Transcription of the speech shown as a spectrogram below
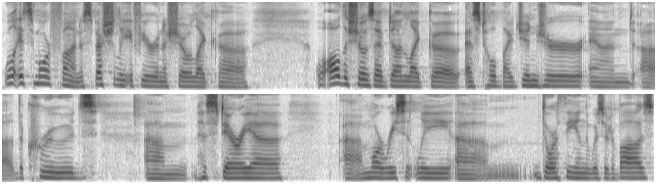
Well, it's more fun, especially if you're in a show like, uh, well, all the shows I've done, like uh, As Told by Ginger and uh, The Croods, um, Hysteria, uh, more recently, um, Dorothy and the Wizard of Oz.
